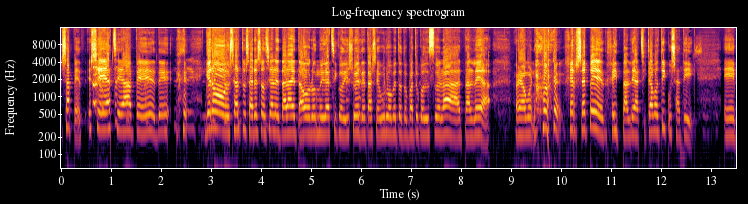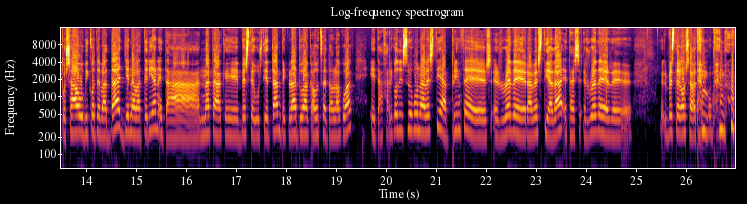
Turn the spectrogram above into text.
sapez, S-H-A-P-E-D Gero sartu zare sozialetara eta hor ondo idatziko dizuet eta seguru hobeto topatuko duzuela taldea. Baina, bueno, ger sepez, heit taldea, txikagotik usatik. E, Pues hau bikote bat da, jena baterian eta natak e, beste guztietan, teklatuak, ahotsa eta olakoak Eta jarriko dizueguna bestia, Princess Redder abestia da, eta es Redder... E, beste gauza baten moten du,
